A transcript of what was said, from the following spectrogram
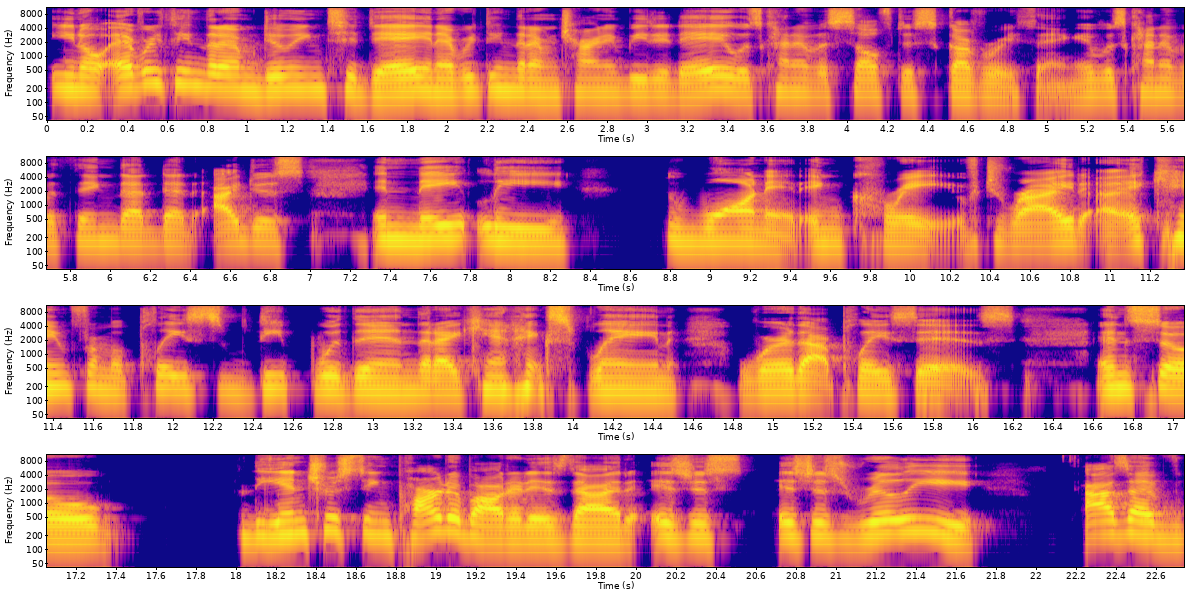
you know, everything that I'm doing today and everything that I'm trying to be today was kind of a self-discovery thing. It was kind of a thing that that I just innately wanted and craved, right? It came from a place deep within that I can't explain where that place is. And so the interesting part about it is that it's just it's just really as I've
